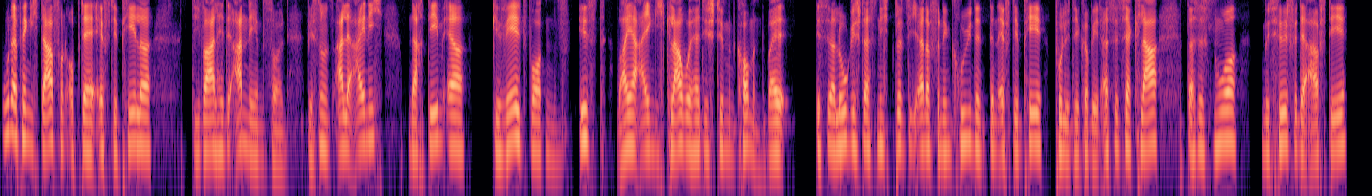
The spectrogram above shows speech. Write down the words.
unabhängig davon, ob der FDPler die Wahl hätte annehmen sollen. Wir sind uns alle einig, nachdem er gewählt worden ist, war ja eigentlich klar, woher die Stimmen kommen, weil ist ja logisch, dass nicht plötzlich einer von den Grünen den FDP-Politiker wählt. Also ist ja klar, dass es nur mit Hilfe der AfD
